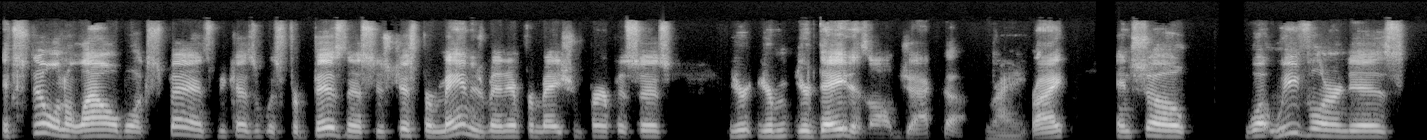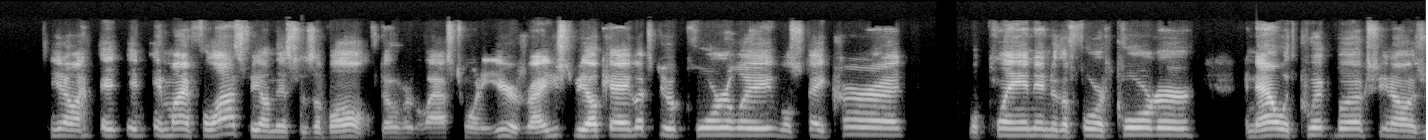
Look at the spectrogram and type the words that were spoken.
it's still an allowable expense because it was for business. It's just for management information purposes. Your your your data is all jacked up. Right. Right. And so what we've learned is, you know, it, it, in my philosophy on this has evolved over the last 20 years. Right. I used to be okay. Let's do it quarterly. We'll stay current. We'll plan into the fourth quarter. And now with QuickBooks, you know, as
